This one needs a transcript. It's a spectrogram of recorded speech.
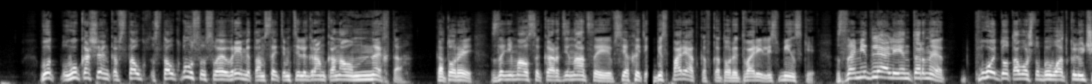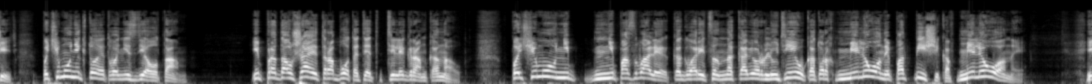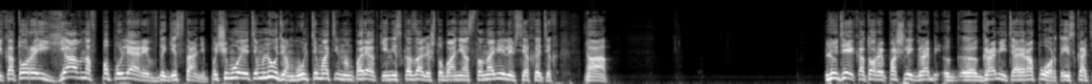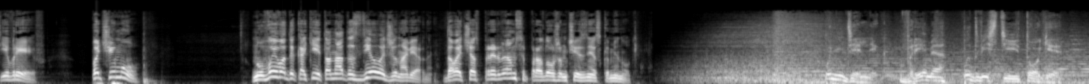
Вот Лукашенко столкнулся в свое время там с этим телеграм-каналом Нехта который занимался координацией всех этих беспорядков, которые творились в Минске, замедляли интернет, вплоть до того, чтобы его отключить. Почему никто этого не сделал там? И продолжает работать этот телеграм-канал. Почему не, не позвали, как говорится, на ковер людей, у которых миллионы подписчиков, миллионы, и которые явно в популяре в Дагестане? Почему этим людям в ультимативном порядке не сказали, чтобы они остановили всех этих а, людей, которые пошли граби, э, громить аэропорт и искать евреев. Почему? Ну, выводы какие-то надо сделать же, наверное. Давайте сейчас прервемся, продолжим через несколько минут. Понедельник. Время подвести итоги.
